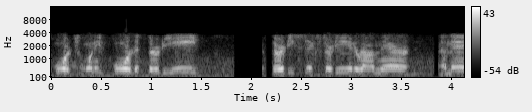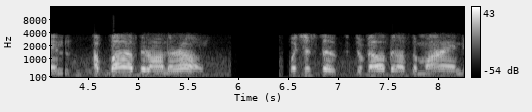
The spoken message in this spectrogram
24, 24 to 38, 36, 38 around there, and then above they're on their own. But just the development of the mind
